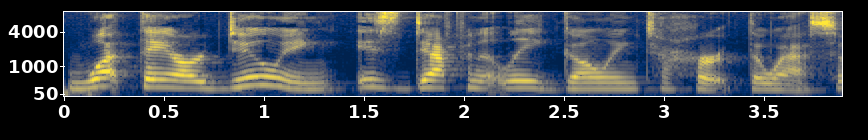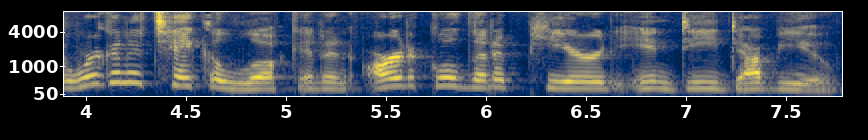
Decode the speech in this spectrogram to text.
What they are doing is definitely going to hurt the West. So, we're going to take a look at an article that appeared in DW.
